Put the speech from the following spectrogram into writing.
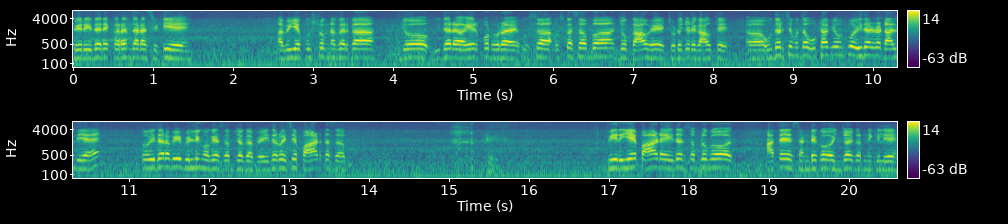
फिर इधर एक करंजाड़ा सिटी है। अभी ये पुष्पक नगर का जो इधर एयरपोर्ट हो रहा है, उसका उसका सब जो गाँव है छोटे छोटे गाँव थे उधर से मतलब उठा के उनको इधर डाल दिया है। तो इधर अभी बिल्डिंग हो गया सब जगह पे, इधर वैसे पहाड़ था सब। फिर ये पहाड़ है, इधर सब लोग आते हैं संडे को एंजॉय करने के लिए।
